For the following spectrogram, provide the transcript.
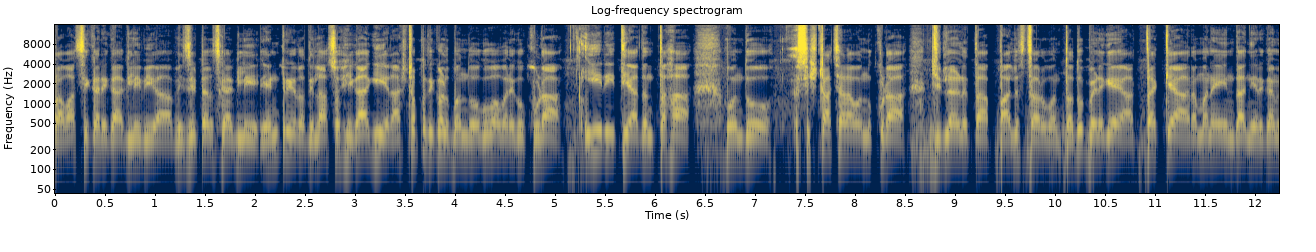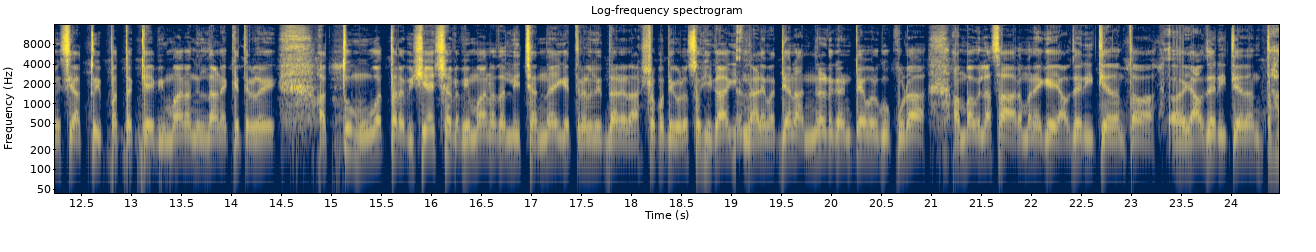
ಪ್ರವಾಸಿಗರಿಗಾಗಲಿ ವಿಸಿಟರ್ಸ್ಗಾಗಲಿ ಎಂಟ್ರಿ ಇರೋದಿಲ್ಲ. ಸೊ ಹೀಗಾಗಿ ರಾಷ್ಟ್ರಪತಿಗಳು ಬಂದು ಹೋಗುವವರೆಗೂ ಕೂಡ ಈ ರೀತಿಯಾದಂತಹ ಒಂದು ಶಿಷ್ಟಾಚಾರವನ್ನು ಕೂಡ ಜಿಲ್ಲಾಡಳಿತ ಪಾಲಿಸ್ತಾ ಇರುವಂಥದ್ದು ಬೆಳಗ್ಗೆ ಹತ್ತಕ್ಕೆ ಅರಮನೆಯಿಂದ ನಿರ್ಗಮಿಸಿ ಹತ್ತು ಇಪ್ಪತ್ತಕ್ಕೆ ವಿಮಾನ ನಿಲ್ದಾಣಕ್ಕೆ ತೆರಳಿ ಹತ್ತು ಮೂವತ್ತರ ವಿಶೇಷ ವಿಮಾನದಲ್ಲಿ ಚೆನ್ನೈಗೆ ತೆರಳಲಿದ್ದಾರೆ ರಾಷ್ಟ್ರಪತಿಗಳು. ಸೊ, ಹೀಗಾಗಿ ನಾಳೆ ಮಧ್ಯಾಹ್ನ ಹನ್ನೆರಡು ಗಂಟೆವರೆಗೂ ಕೂಡ ಅಂಬಾವಿಲಾಸ ಅರಮನೆಗೆ ಯಾವುದೇ ರೀತಿಯಾದಂಥ, ಯಾವುದೇ ರೀತಿಯಾದಂತಹ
